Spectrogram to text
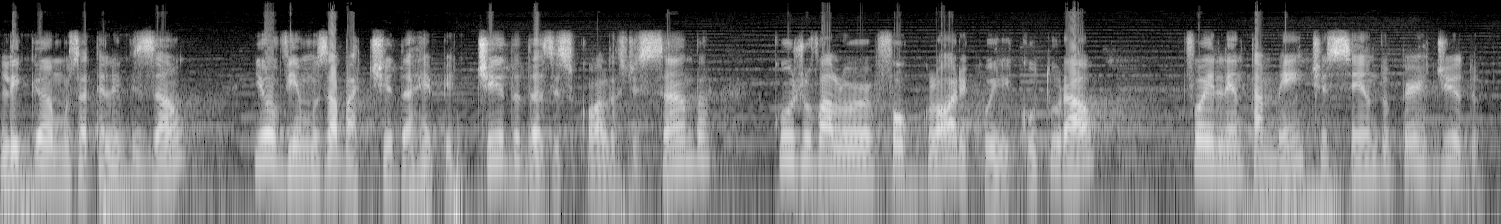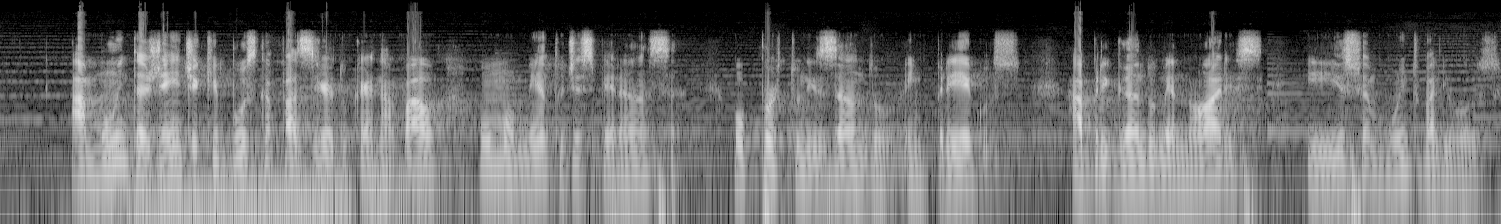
Ligamos a televisão e ouvimos a batida repetida das escolas de samba, cujo valor folclórico e cultural foi lentamente sendo perdido. Há muita gente que busca fazer do carnaval um momento de esperança, oportunizando empregos, abrigando menores, e isso é muito valioso.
